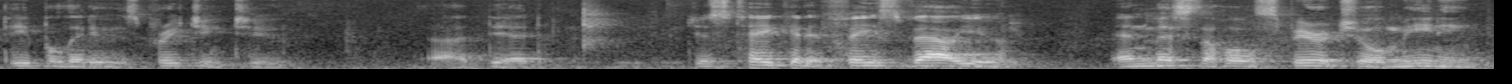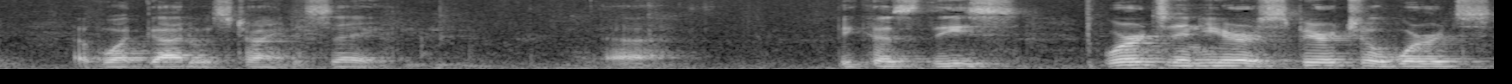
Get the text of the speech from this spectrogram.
people that he was preaching to uh, did. Just take it at face value and miss the whole spiritual meaning of what God was trying to say. Uh, because these words in here are spiritual words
